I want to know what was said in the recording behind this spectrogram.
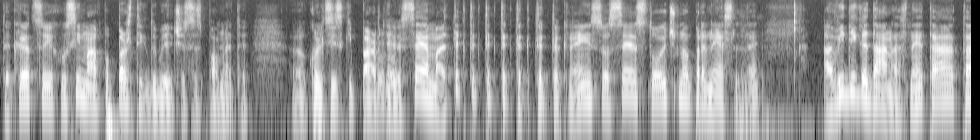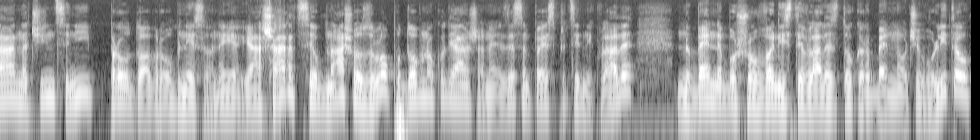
takrat so jih vsi malo po prstih dobili, če se spomnite, koalicijski partnerji. Vse je malo tak, tak, tak, tak, tak, tak, tak, ne? in so vse stoično prenesli. Ne? A vidi ga danes, ne? ta, ta način se ni prav dobro obnesel. Ne? Ja, Šarec se je obnašal zelo podobno kot Janša. Ne? Zdaj sem pa jaz predsednik vlade, noben ne bo šel ven iz te vlade, zato ker noben noče volitev,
